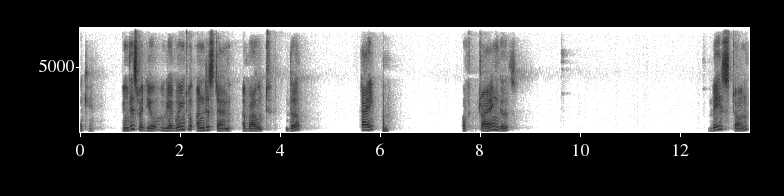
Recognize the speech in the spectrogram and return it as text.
Okay. In this video, we are going to understand about the type of triangles based on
